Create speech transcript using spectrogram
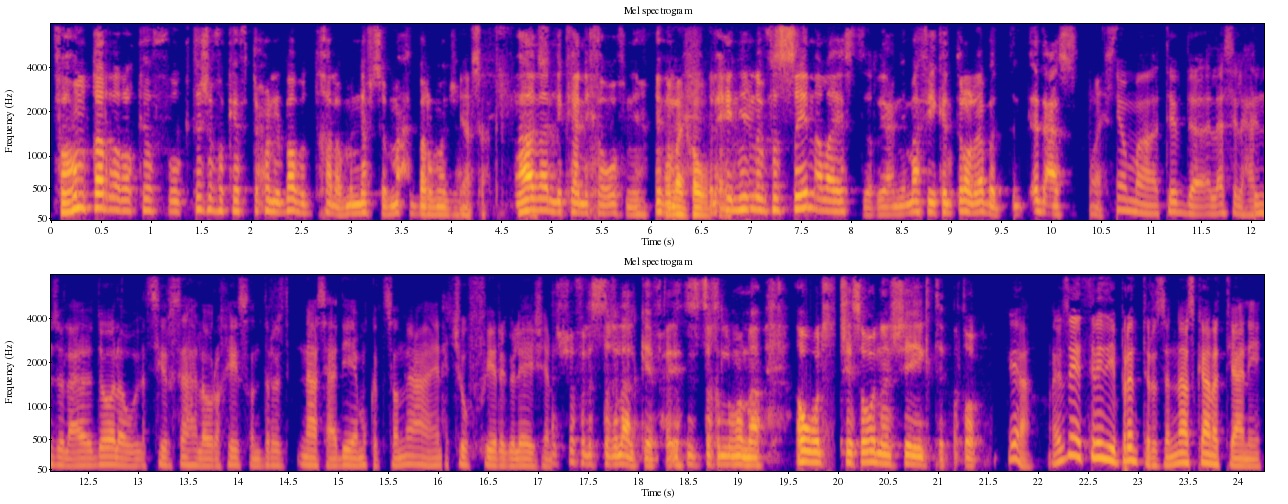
فهم قرروا كيف واكتشفوا كيف يفتحون الباب ودخلوا من نفسهم ما حد برمجهم. يا ساتر. هذا اللي كان يخوفني. الله يخوف الحين هنا في الصين الله يستر يعني ما في control أبد. ادعس. يوم ما تبدأ الاسئله حتنزل على دولة وتصير سهلة ورخيصة لدرجه ناس عادية ممكن تصنعها هنا حتشوف في regulation تشوف الاستغلال كيف حيستغلونها أول شيء يسوونه الشيء يقتل طول يا زي 3D printers الناس كانت يعني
